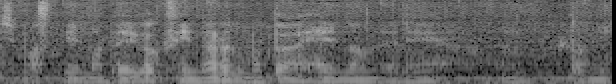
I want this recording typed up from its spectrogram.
しますね。まあ大学生になるのも大変なんだよね本当に。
